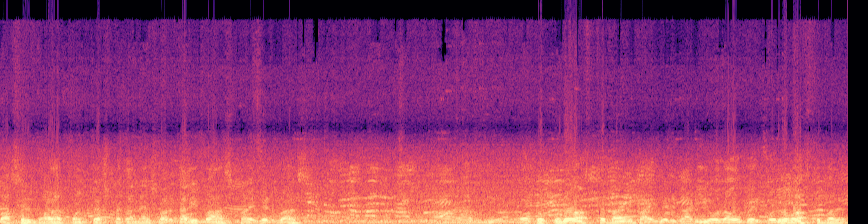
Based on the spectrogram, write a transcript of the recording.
বাসের ভাড়া পঞ্চাশ টাকা নেয়, সরকারি বাস, প্রাইভেট বাস। আর আপনি অটো করেও আসতে পারেন, প্রাইভেট গাড়ি, ওলা, উবের করেও আসতে পারেন।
